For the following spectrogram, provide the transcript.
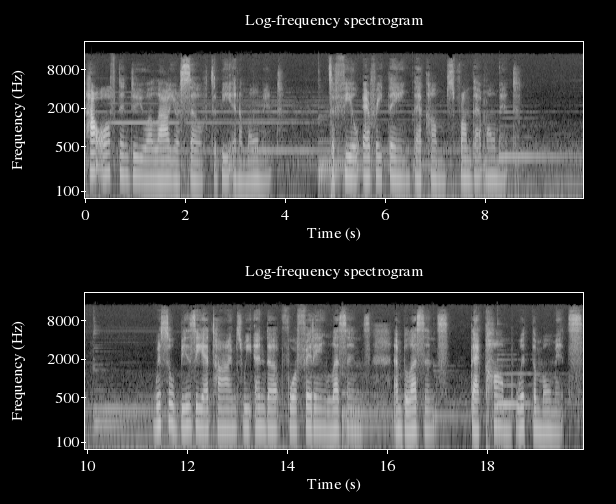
How often do you allow yourself to be in a moment, to feel everything that comes from that moment? We're so busy at times, we end up forfeiting lessons and blessings that come with the moments.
